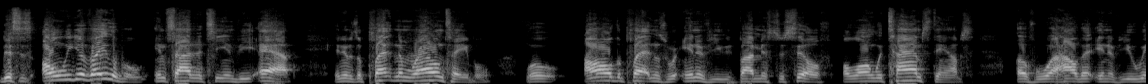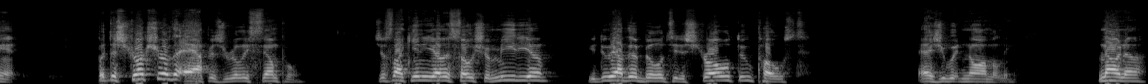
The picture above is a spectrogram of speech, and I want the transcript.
This is only available inside of the TNV app, and it was a Platinum Roundtable. Well, all the Platinums were interviewed by Mr. Self, along with timestamps of how that interview went. But the structure of the app is really simple. Just like any other social media, you do have the ability to stroll through posts as you would normally. Now, in the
